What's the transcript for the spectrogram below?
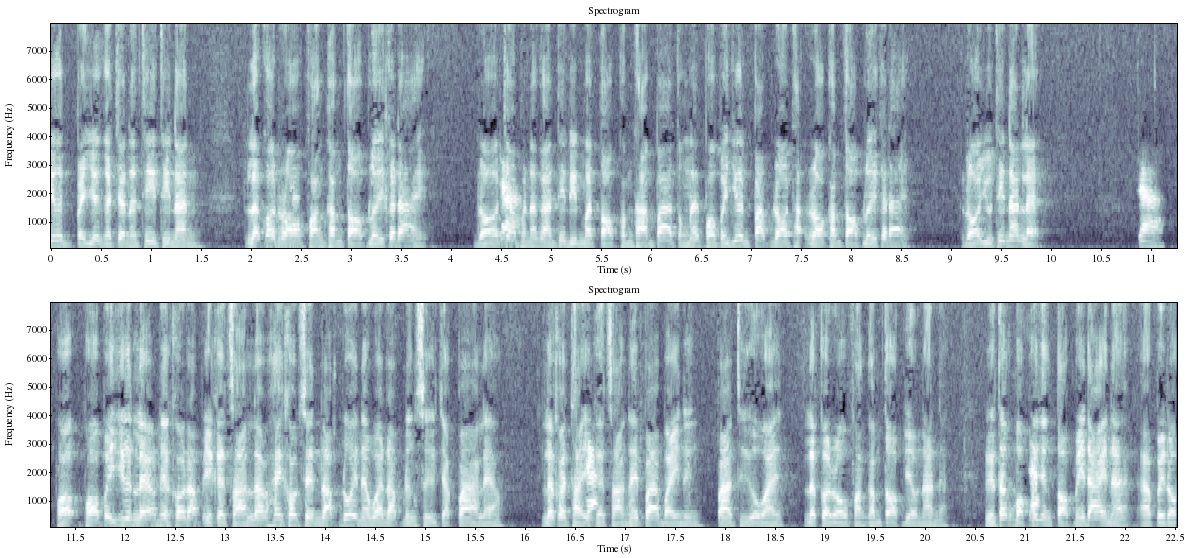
ยื่นไปยื่นกับเจ้าหน้าที่ที่นั่น แล้วก็รอฟังคำตอบเลยก็ได้ รอเจ้าพนักงานที่ดินมาตอบคำถามป้าตรงนั้น พอไปยื่นปั๊บรอรอคำตอบเลยก็ได้ รออยู่ที่นั่นแหละ จ้าพอพอไปยื่นแล้วเนี่ยเขารับเอกสารแล้วให้เขาเซ็นรับด้วยนะว่ารับหนังสือจากป้าแล้ว แล้วก็ถ่ายเอกสารให้ป้าใบหนึ่ง ป้าถือเอาไว้ แล้วก็รอฟังคำตอบเดี๋ยวนั้นนะหรือถ้าบอกก็ยังตอบไม่ได้นะอะไปรอ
